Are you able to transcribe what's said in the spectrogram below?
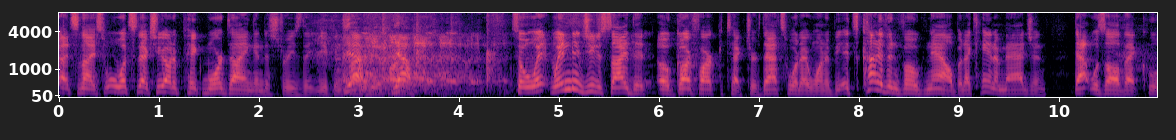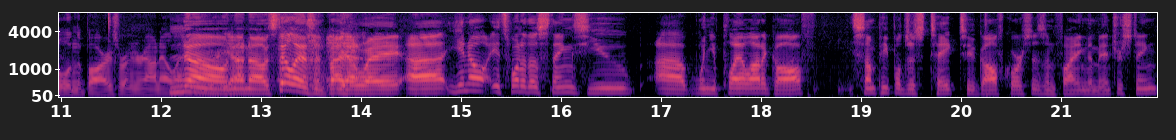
That's nice. Well, what's next? You ought to pick more dying industries that you can try to be a part of. yeah. So when, when did you decide that oh golf architecture that's what I want to be? It's kind of in vogue now, but I can't imagine that was all that cool in the bars running around LA. No, Yeah. no, no. It still isn't, by Yeah. the way. Uh, you know, it's one of those things you, uh, when you play a lot of golf, some people just take to golf courses and finding them interesting.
